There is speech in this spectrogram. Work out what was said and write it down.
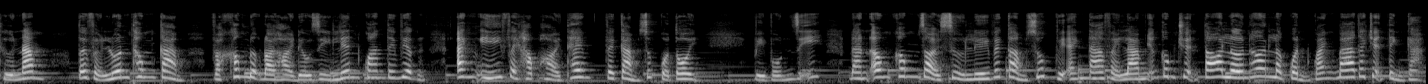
Thứ năm, tôi phải luôn thông cảm và không được đòi hỏi điều gì liên quan tới việc anh ý phải học hỏi thêm về cảm xúc của tôi. Vì vốn dĩ, đàn ông không giỏi xử lý với cảm xúc vì anh ta phải làm những công chuyện to lớn hơn là quẩn quanh ba cái chuyện tình cảm.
